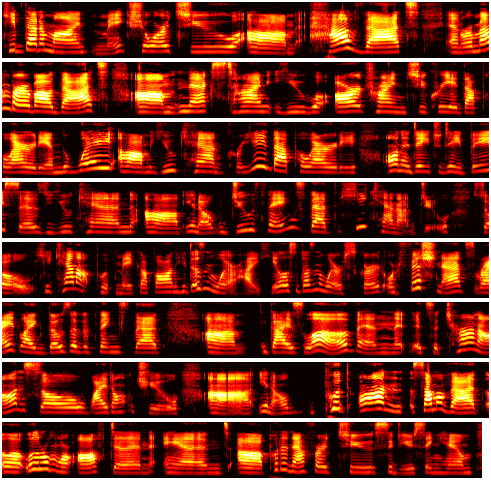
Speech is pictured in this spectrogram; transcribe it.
keep that in mind. Make sure to um, have that and remember about that um, next time you are trying to create that polarity. And the way um, you can create that polarity on a day to day basis, you can, um, you know, do things that he cannot do. So he cannot put makeup on, he doesn't wear high heels, he doesn't wear a skirt or fishnets, right? Like those are the things that um, guys love and it, it's a turn on. So why don't you, uh, you know, put on some of that a little more often and uh, put an effort to seducing him,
